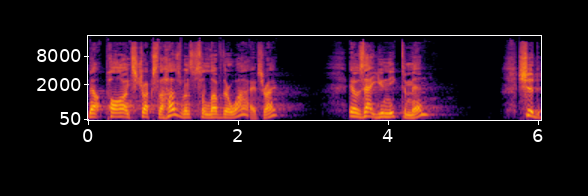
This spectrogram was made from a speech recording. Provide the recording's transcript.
Now, Paul instructs the husbands to love their wives, right? Is that unique to men? Should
